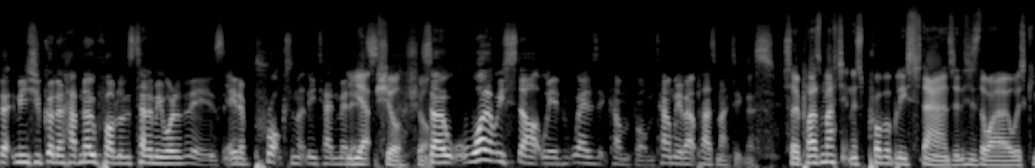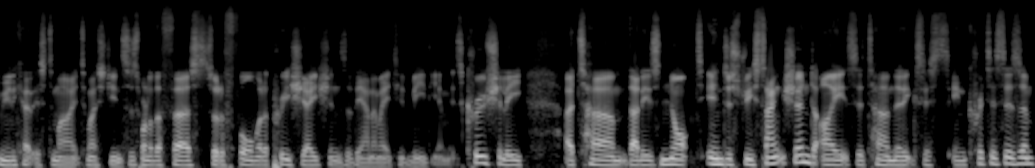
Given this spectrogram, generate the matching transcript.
that means you're going to have no problems telling me what it is in approximately ten minutes. Yep, sure, sure. So why don't we start with where does it come from? Tell me about plasmaticness. So plasmaticness probably stands, and this is the way I always communicate this to my to my students, as one of the first sort of formal appreciations of the animated medium. It's crucially a term that is not industry sanctioned, i.e., it's a term that exists in criticism.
